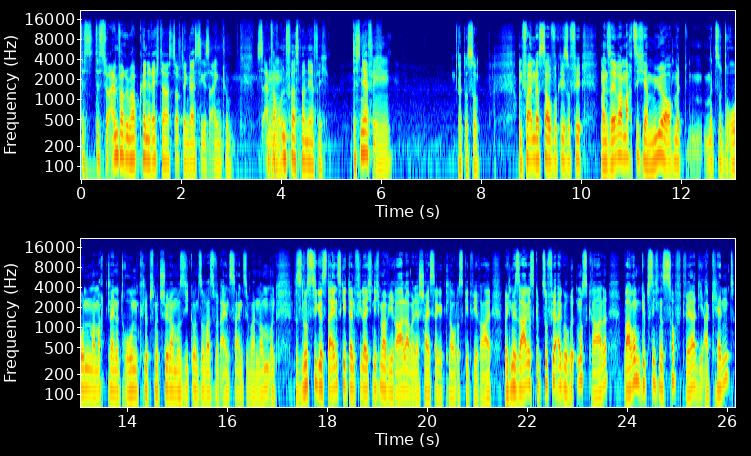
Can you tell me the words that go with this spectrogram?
dass, dass du einfach überhaupt keine Rechte hast auf dein geistiges Eigentum. Das ist einfach unfassbar nervig. Das ist nervig. Das ist so. Und vor allem, dass da auch wirklich so viel, man selber macht sich ja Mühe, auch mit, mit so Drohnen, man macht kleine Drohnenclips mit schöner Musik und sowas, wird eins zu eins übernommen. Und das Lustige ist, deins geht dann vielleicht nicht mal viral, aber der Scheiß, der geklaut ist, geht viral. Wo ich mir sage, es gibt so viel Algorithmus gerade, warum gibt es nicht eine Software, die erkennt,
